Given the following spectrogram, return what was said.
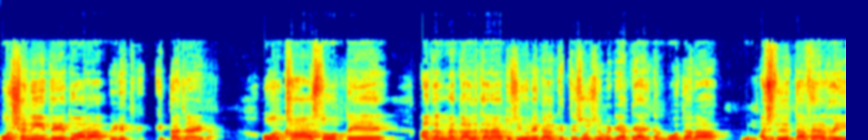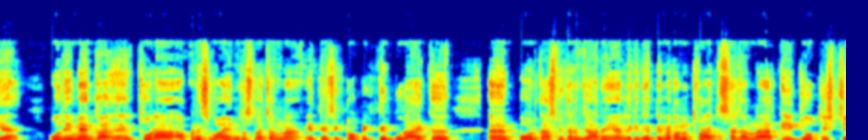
ਉਹ ਸ਼ਨੀ ਦੇ ਦੁਆਰਾ ਪੀੜਿਤ ਕੀਤਾ ਜਾਏਗਾ। ਔਰ ਖਾਸ ਤੌਰ ਤੇ ਅਗਰ ਮੈਂ ਗੱਲ ਕਰਾਂ ਤੁਸੀਂ ਉਹਨੇ ਗੱਲ ਕੀਤੀ ਸੋਸ਼ਲ ਮੀਡੀਆ ਤੇ ਅੱਜਕੱਲ ਬਹੁਤ ਜ਼ਿਆਦਾ ਅਸ਼ਲੀਲਤਾ ਫੈਲ ਰਹੀ ਹੈ। ਉਹਦੀ ਮੈਂ ਥੋੜਾ ਆਪਣੇ ਸਮਾਜ ਨੂੰ ਦੱਸਣਾ ਚਾਹੁੰਦਾ। ਇੱਥੇ ਅਸੀਂ ਇੱਕ ਟੌਪਿਕ ਤੇ ਪੂਰਾ ਇੱਕ ਪੋਡਕਾਸਟ ਵੀ ਕਰਨ ਜਾ ਰਹੇ ਹਾਂ। ਲੇਕਿਨ ਇੱਥੇ ਮੈਂ ਤੁਹਾਨੂੰ ਥੋੜਾ ਦੱਸਣਾ ਚਾਹੁੰਦਾ ਕਿ ਜੋਤਿਸ਼ 'ਚ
